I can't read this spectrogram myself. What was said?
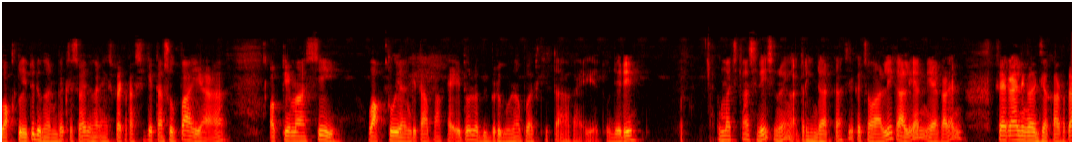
waktu itu dengan baik sesuai dengan ekspektasi kita supaya optimasi waktu yang kita pakai itu lebih berguna buat kita kayak gitu. Jadi kemacetan sendiri sebenarnya nggak terhindarkan sih kecuali kalian ya kalian saya kalian tinggal di Jakarta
